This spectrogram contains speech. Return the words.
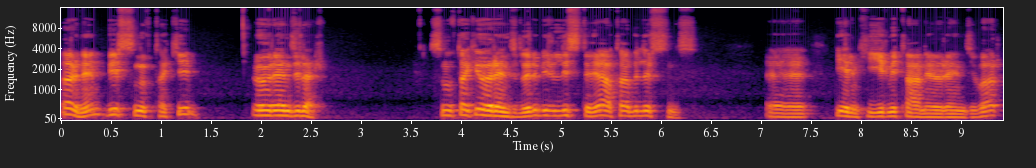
Örneğin bir sınıftaki öğrenciler. Sınıftaki öğrencileri bir listeye atabilirsiniz. E, diyelim ki 20 tane öğrenci var.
